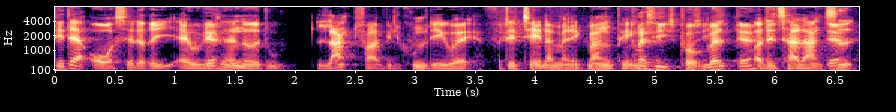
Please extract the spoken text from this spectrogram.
Det der oversætteri er jo virkelig ja. noget, du langt fra ville kunne leve af, for det tjener man ikke mange penge præcis, på, præcis. vel? Ja. Og det tager lang tid. Ja.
